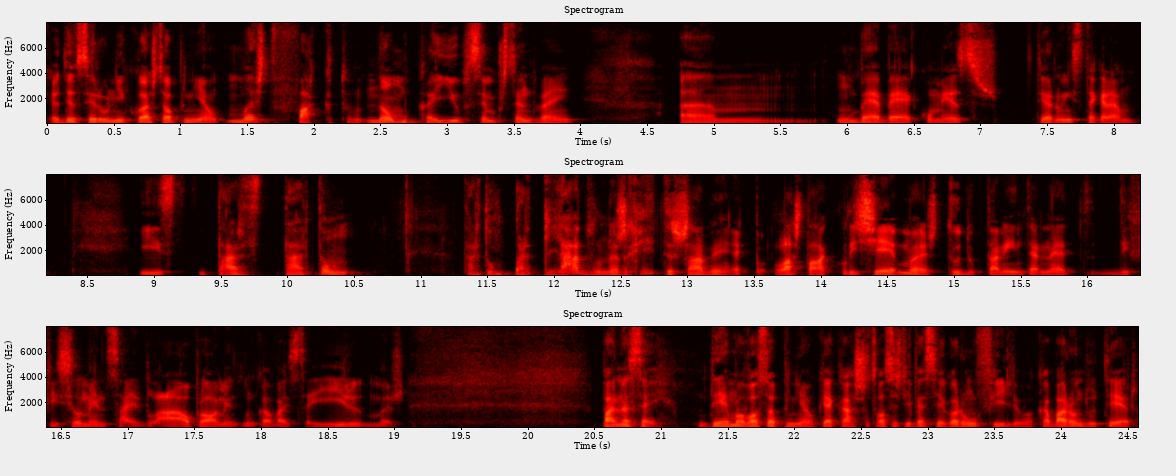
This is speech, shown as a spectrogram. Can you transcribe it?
eu devo ser o único com esta opinião, mas de facto não me caiu 100% bem um, um bebê com meses ter um Instagram e estar, estar tão estar tão partilhado nas redes, sabem? É lá está, clichê, mas tudo que está na internet dificilmente sai de lá, ou provavelmente nunca vai sair, mas... Pá, não sei. Dê-me a vossa opinião. O que é que acham? Se vocês tivessem agora um filho, acabaram de ter,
